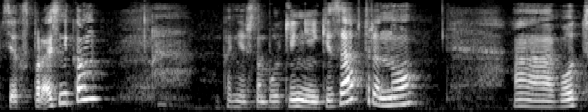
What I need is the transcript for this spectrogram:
Всех с праздником. Конечно, будут линейки завтра, но а, вот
